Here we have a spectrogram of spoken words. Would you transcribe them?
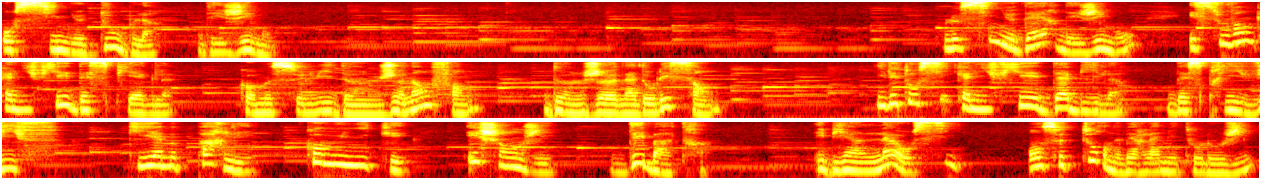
au signe double des Gémeaux. Le signe d'air des Gémeaux est souvent qualifié d'espiègle, comme celui d'un jeune enfant d'un jeune adolescent. Il est aussi qualifié d'habile, d'esprit vif, qui aime parler, communiquer, échanger, débattre. Eh bien là aussi, on se tourne vers la mythologie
